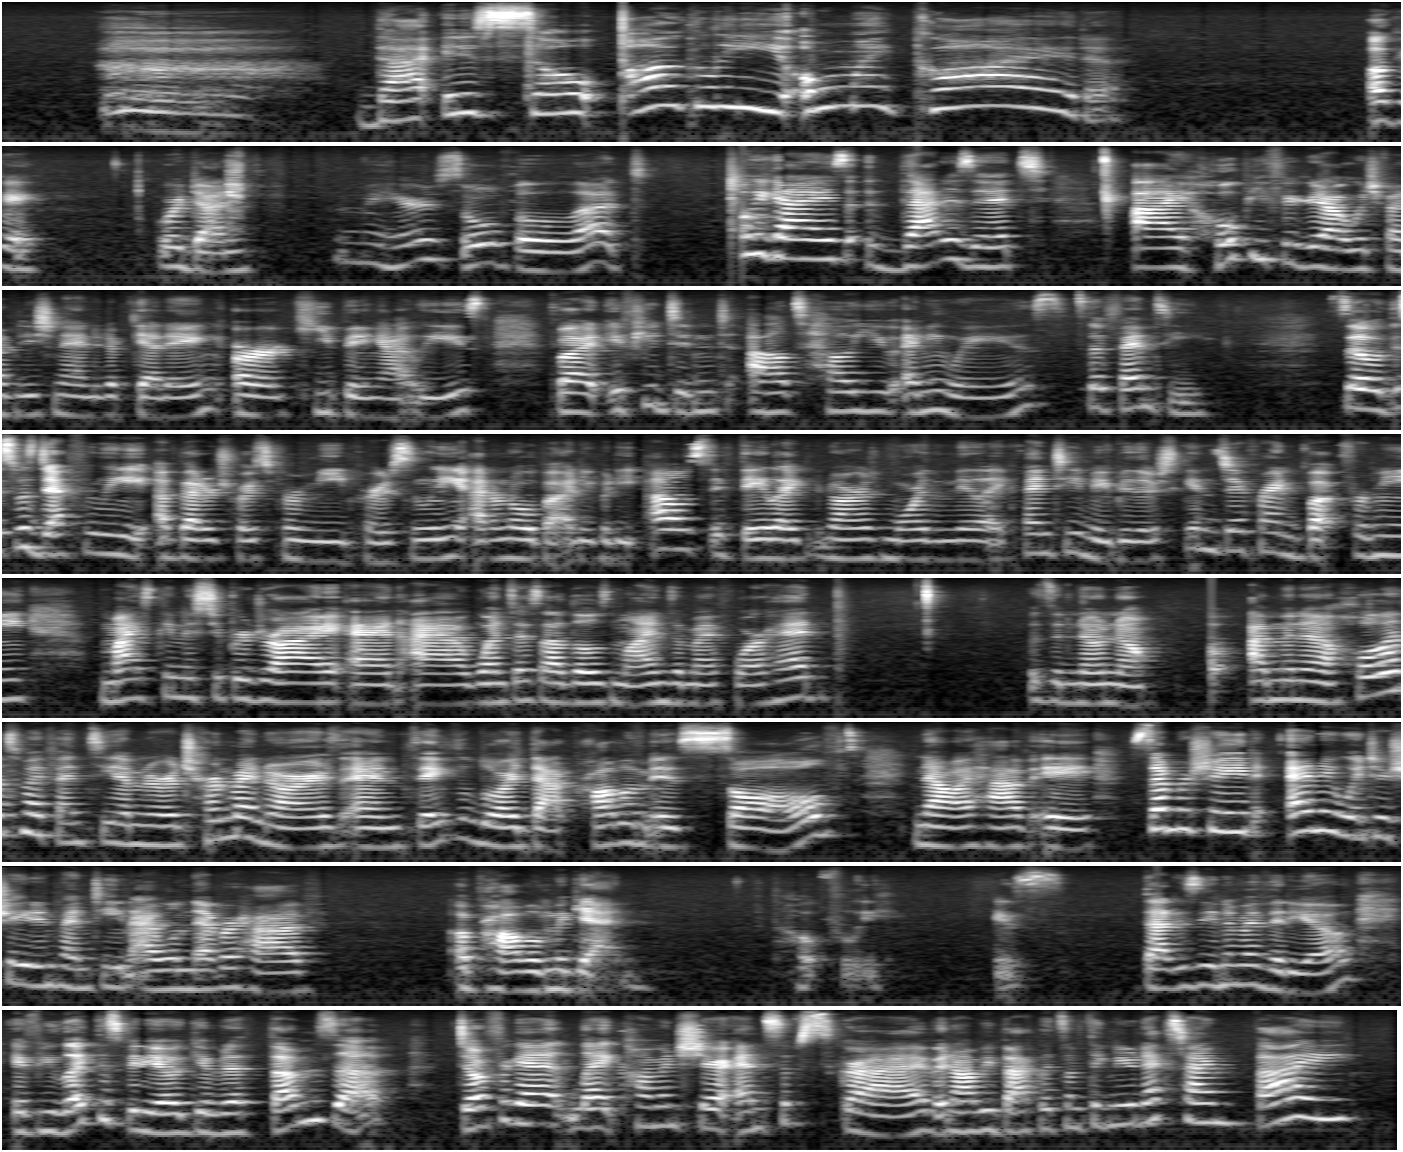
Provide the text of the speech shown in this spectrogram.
that is so ugly. Oh my god. Okay, we're done. My hair is so flat. Okay guys, that is it. I hope you figured out which foundation I ended up getting, or keeping at least. But if you didn't, I'll tell you anyways. The Fenty so this was definitely a better choice for me personally. I don't know about anybody else if they like NARS more than they like Fenty. Maybe their skin's different. But for me, my skin is super dry. And I, once I saw those lines on my forehead, it was a no-no. I'm going to hold on to my Fenty. I'm going to return my NARS. And thank the Lord that problem is solved. Now I have a summer shade and a winter shade in Fenty. And I will never have a problem again. Hopefully that is the end of my video. If you like this video, give it a thumbs up. Don't forget, like, comment, share, and subscribe. And I'll be back with something new next time. Bye!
